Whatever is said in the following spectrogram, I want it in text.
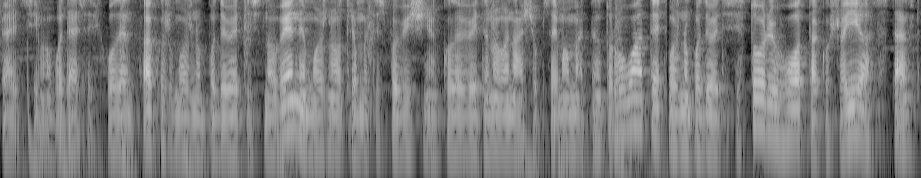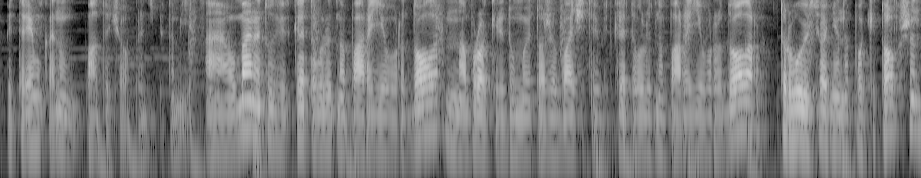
5, 7 або 10 хвилин. Також можна подивитись новини, можна отримати сповіщення, коли вийде новина, щоб цей момент не торгувати. Можна подивитись історію год, також АІ, асистент, підтримка. Ну багато чого в принципі там є. А, у мене тут відкрита валютна пара євро-долар. На брокері, думаю, теж бачите, відкрита валютна пара євро-долар. Торгую сьогодні на Pocket Option.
